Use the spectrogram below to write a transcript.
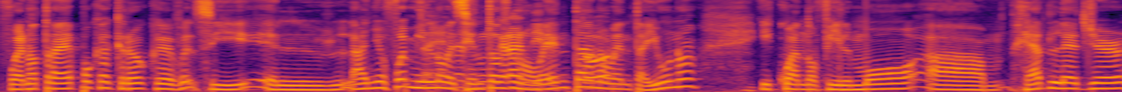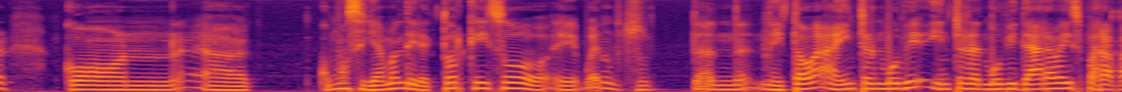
fue en otra época, creo que si el año fue También es un gran 1990, director. 91 y cuando filmó um, Heath Ledger con ah, ¿cómo se llama el director que hizo? Eh, bueno, necesitaba a Internet Movie, Internet Movie Database para,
